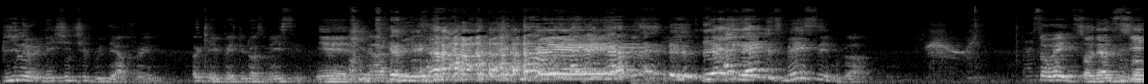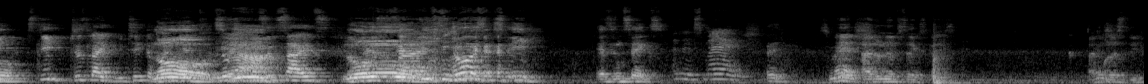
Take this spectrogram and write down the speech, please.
be in a relationship with their friend. Okay, but it was Mason. Yeah. Yeah, agree. no, Yeah, again, it's Mason, bro. So wait, So that's sleep, sleep just like we take the No, blanket, look yeah. at sides. No, No, it's sleep. As in sex. As in smash. Hey, smash. I don't have sex, guys. I fall asleep.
